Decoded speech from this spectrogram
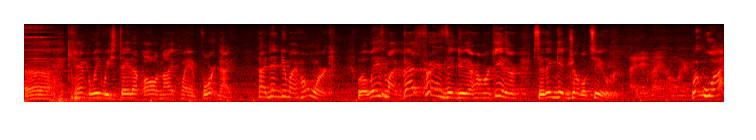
Uh, I can't believe we stayed up all night playing Fortnite. I didn't do my homework. Well, at least my best friends didn't do their homework either, so they can get in trouble too. I did my homework. What? what?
